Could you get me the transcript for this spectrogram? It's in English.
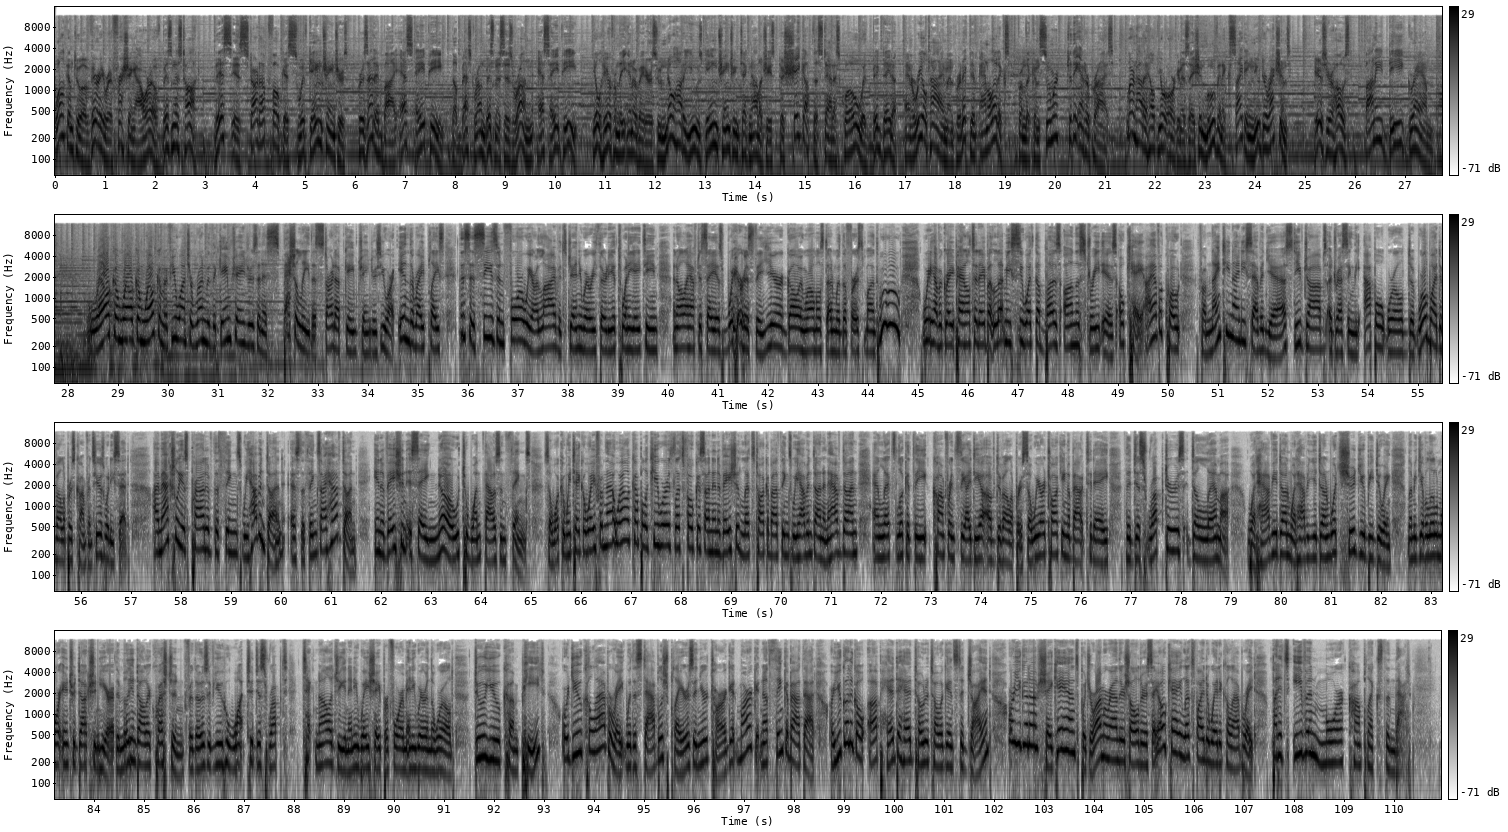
Welcome to a very refreshing hour of business talk. This is Startup Focus with Game Changers, presented by SAP. The best run businesses run SAP. You'll hear from the innovators who know how to use game changing technologies to shake up the status quo with big data and real time and predictive analytics from the consumer to the enterprise. Learn how to help your organization move in exciting new directions. Here's your host, Bonnie D. Graham. Welcome, welcome, welcome. If you want to run with the game changers and especially the startup game changers, you are in the right place. This is season four. We are live. It's January 30th, 2018. And all I have to say is, where is the year going? We're almost done with the first month. Woohoo! We have a great panel today, but let me see what the buzz on the street is. Okay. I have a quote from 1997. Yes, Steve Jobs addressing the Apple World Worldwide Developers Conference. Here's what he said: "I'm actually as proud of the things we haven't done as the things I have done. Innovation is saying no to 1,000 things. So what can we take away from that? Well, a couple of keywords. Let's focus on innovation. Let's talk about things we haven't done and have done, and let's look at the conference, the idea of developers. So we are talking about today the disruptor's dilemma. What have you done? What haven't you done? What should you be doing? Let me give a little more introduction here. The million dollar question for those of you who want to disrupt technology in any way, shape, or form anywhere in the world. Do you compete or do you collaborate with established players in your target market? Now think about that. Are you going to go up head to head, toe to toe against a giant? Or are you going to shake hands, put your arm around their shoulder, say, okay, let's find a way to collaborate? But it's even more complex than that.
